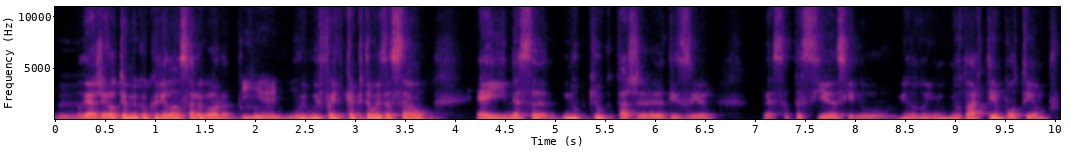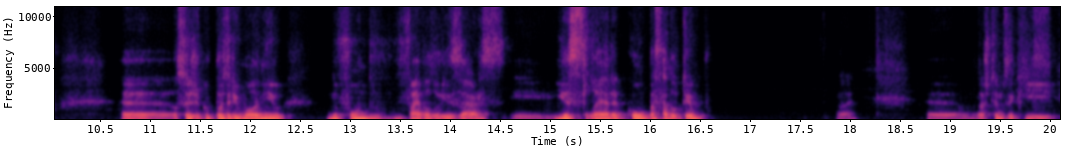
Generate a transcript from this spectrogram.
Aliás, era o tema que eu queria lançar agora, porque e... o, o, efeito de capitalização é aí nessa, no que eu estás a dizer, nessa paciência e no, e no, no dar tempo ao tempo, uh, ou seja, que o património, no fundo, vai valorizar-se e, e, acelera com o passar do tempo. É? Uh, nós temos aqui,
